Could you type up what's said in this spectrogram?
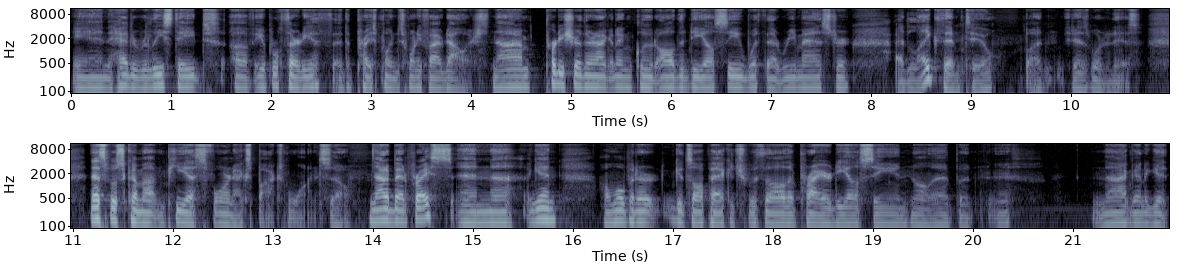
and it had a release date of April 30th at the price point of $25. Now I'm pretty sure they're not going to include all the DLC with that remaster. I'd like them to, but it is what it is. That's supposed to come out in PS4 and Xbox One, so not a bad price. And uh, again, I'm hoping it gets all packaged with all the prior DLC and all that, but. Eh not to get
